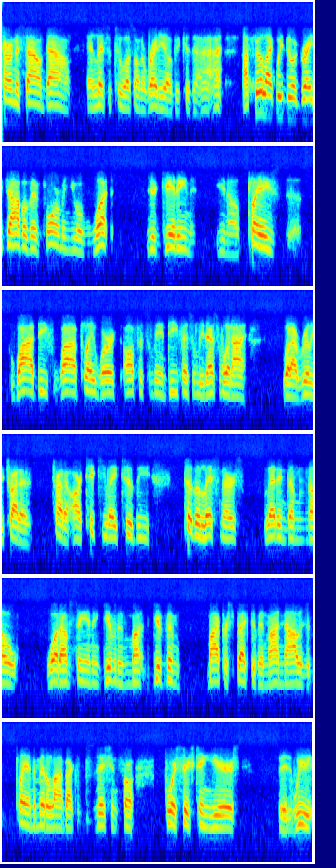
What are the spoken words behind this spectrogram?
turn the sound down and listen to us on the radio because I I feel like we do a great job of informing you of what you're getting. You know, plays, uh, why def- why play work offensively and defensively. That's what I what I really try to try to articulate to the to the listeners, letting them know what I'm seeing and giving them my, give them my perspective and my knowledge of playing the middle linebacker position for for 16 years. We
